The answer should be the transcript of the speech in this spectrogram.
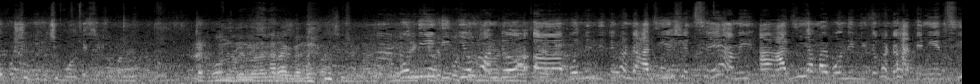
এ প্রসঙ্গে কিছু বলতে চাই। বন্দিনী ছাড়া কেমন পাচ্ছেন বন্দির দ্বিতীয় খণ্ড আহ, দ্বিতীয় খণ্ড আজই এসেছে। আমি আজই আমার বন্দির দ্বিতীয় খণ্ড হাতে নিয়েছি।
